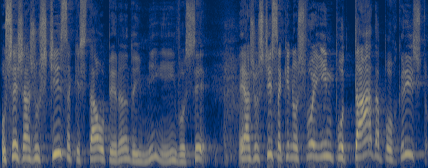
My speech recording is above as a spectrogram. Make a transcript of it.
Ou seja, a justiça que está operando em mim e em você é a justiça que nos foi imputada por Cristo,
